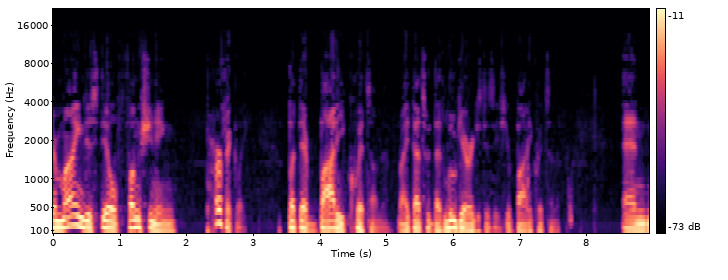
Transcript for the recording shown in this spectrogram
their mind is still functioning perfectly but their body quits on them, right? That's what that Lou Gehrig's disease. Your body quits on them, And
